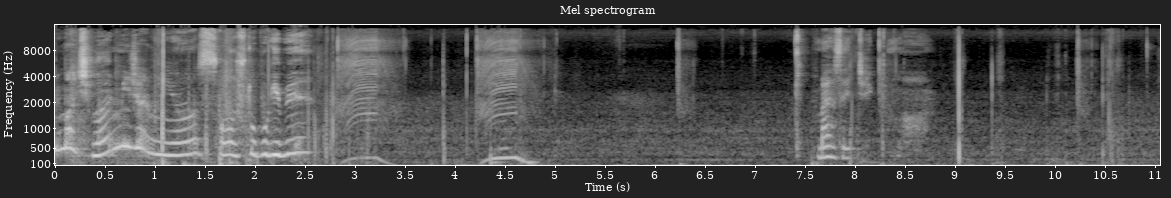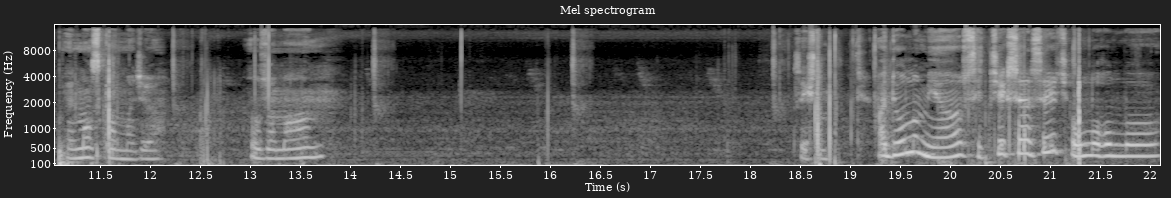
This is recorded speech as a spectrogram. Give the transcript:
bir maç vermeyeceğim ya. Savaş topu gibi. Ben seçecektim lan. Elmas kalmaca. O zaman seçtim. Hadi oğlum ya. Seçeceksen seç. Allah Allah.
